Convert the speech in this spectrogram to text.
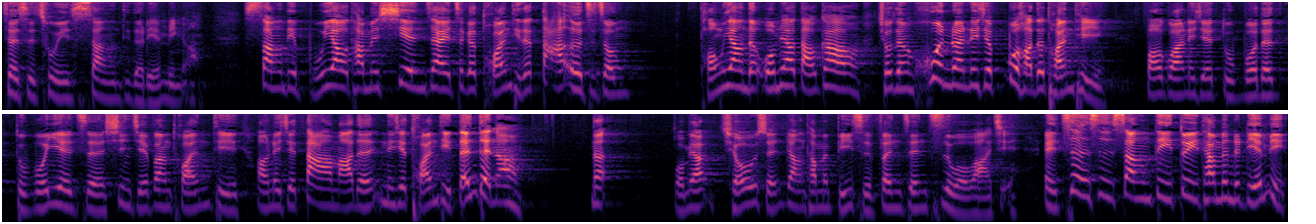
这是出于上帝的怜悯啊！上帝不要他们陷在这个团体的大恶之中。同样的，我们要祷告，求神混乱那些不好的团体，包括那些赌博的赌博业者、性解放团体啊，那些大麻的那些团体等等啊。那我们要求神让他们彼此纷争、自我瓦解。哎，这是上帝对他们的怜悯，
